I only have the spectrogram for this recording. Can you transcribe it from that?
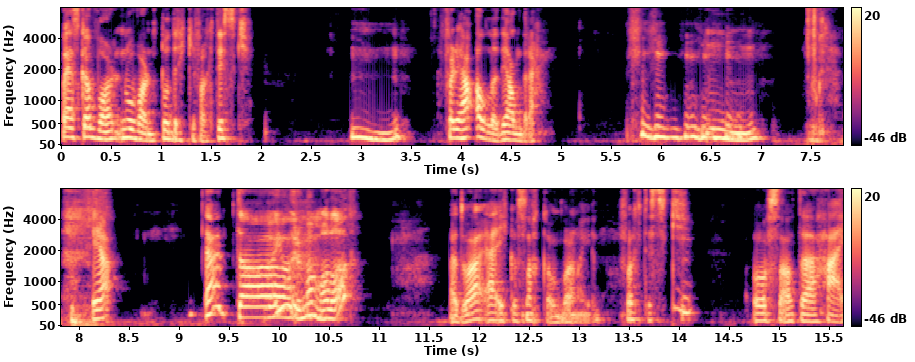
og jeg skal ha noe varmt å drikke, faktisk. Mm. For det har alle de andre. Mm. Ja. Ja, da Hva gjorde mamma da? Vet du hva, jeg gikk og snakka med barnehagen, faktisk. Og sa at hei,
